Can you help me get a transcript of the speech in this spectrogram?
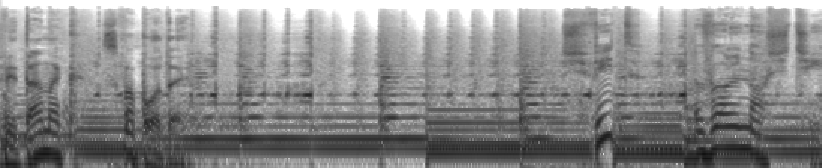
Світанак свабоды. Świt wolności.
